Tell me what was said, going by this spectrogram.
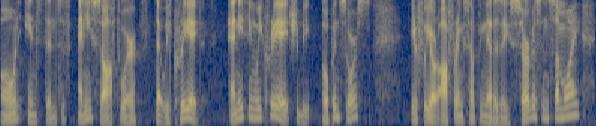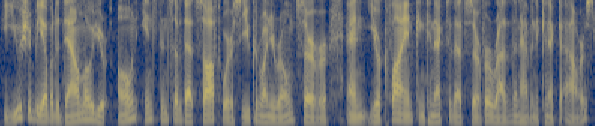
own instance of any software that we create. Anything we create should be open source. If we are offering something that is a service in some way, you should be able to download your own instance of that software so you can run your own server and your client can connect to that server rather than having to connect to ours.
